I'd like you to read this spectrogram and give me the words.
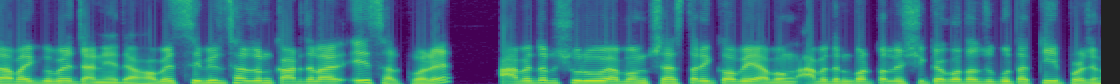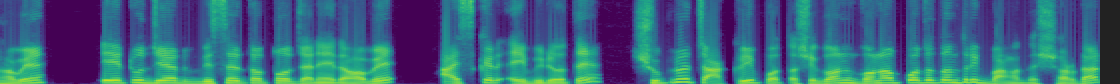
ধারাবাহিকভাবে জানিয়ে দেওয়া হবে, সিভিল সার্জন কার্যালয়ের এই সার্কুলারে আবেদন শুরু এবং শেষ তারিখ কবে এবং আবেদন করতে হলে শিক্ষাগত যোগ্যতা কি প্রয়োজন হবে, এ টু জেড বিস্তারিত জানিয়ে দেওয়া হবে। আজকের এই ভিডিওতে সুপ্রিয় চাকরি প্রত্যাশীগণ, গণপ্রজাতান্ত্রিক বাংলাদেশ সরকার,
